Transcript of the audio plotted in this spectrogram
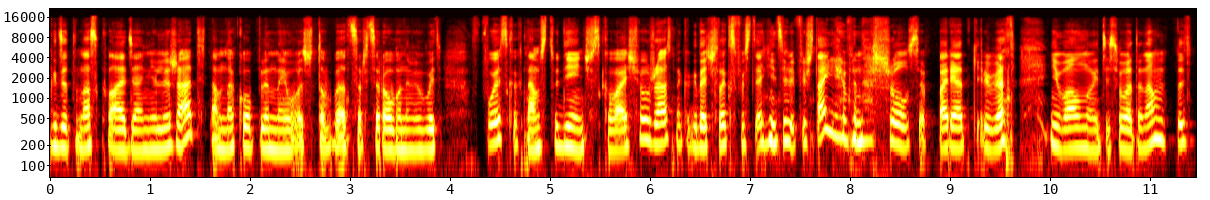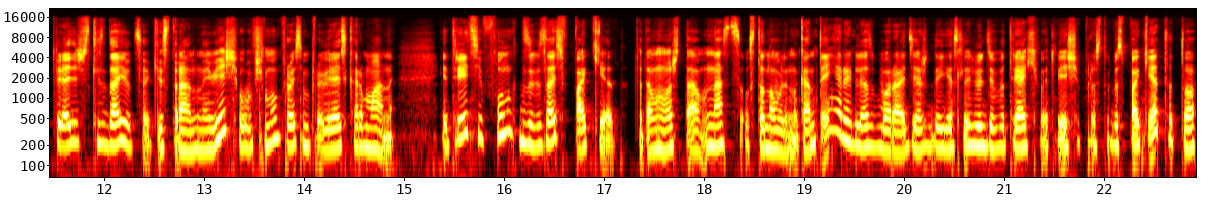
где-то на складе они лежат, там накопленные, вот, чтобы отсортированными быть, в поисках там студенческого. А еще ужасно, когда человек спустя неделю пишет, а я его нашел, все в порядке, ребят, не волнуйтесь. Вот, и нам периодически сдают всякие странные странные вещи. В общем, мы просим проверять карманы. И третий пункт — завязать в пакет, потому что у нас установлены контейнеры для сбора одежды. Если люди вытряхивают вещи просто без пакета, то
